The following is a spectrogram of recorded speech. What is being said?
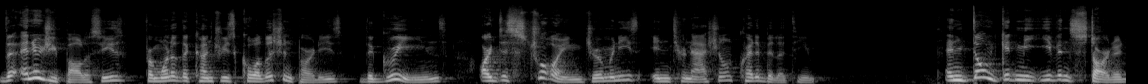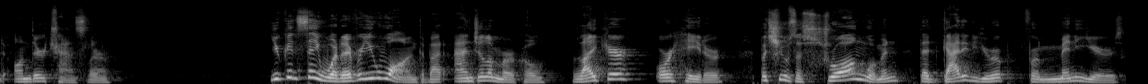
The energy policies from one of the country's coalition parties, the Greens, are destroying Germany's international credibility. And don't get me even started on their chancellor. You can say whatever you want about Angela Merkel, like her or hate her, but she was a strong woman that guided Europe for many years.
